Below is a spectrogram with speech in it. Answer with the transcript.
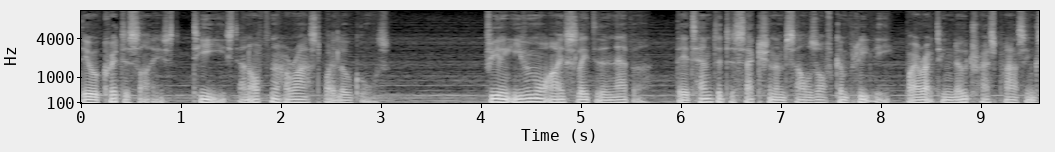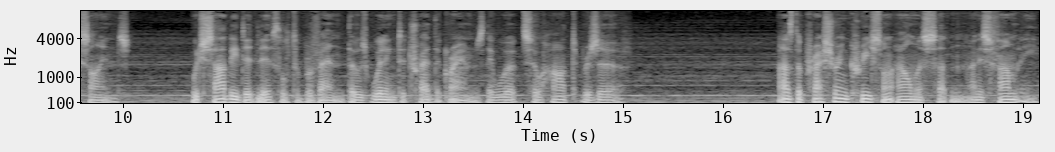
they were criticized, teased, and often harassed by locals. Feeling even more isolated than ever, they attempted to section themselves off completely by erecting no trespassing signs, which sadly did little to prevent those willing to tread the grounds they worked so hard to preserve. As the pressure increased on Alma Sutton and his family,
